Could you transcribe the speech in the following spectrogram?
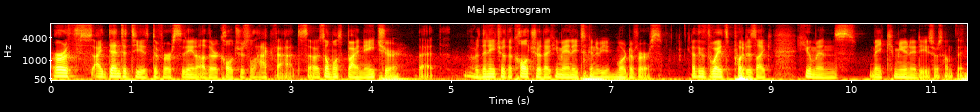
Earth's identity is diversity, and other cultures lack that. So it's almost by nature that, or the nature of the culture, that humanity is going to be more diverse. I think the way it's put is like humans make communities or something.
